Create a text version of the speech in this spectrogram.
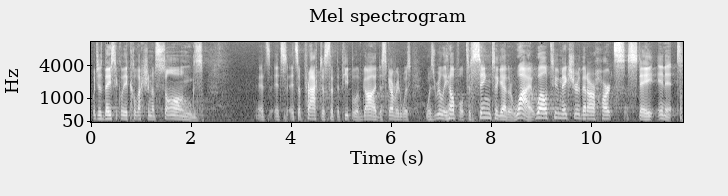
which is basically a collection of songs it's, it's, it's a practice that the people of God discovered was, was really helpful to sing together. Why? Well, to make sure that our hearts stay in it.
